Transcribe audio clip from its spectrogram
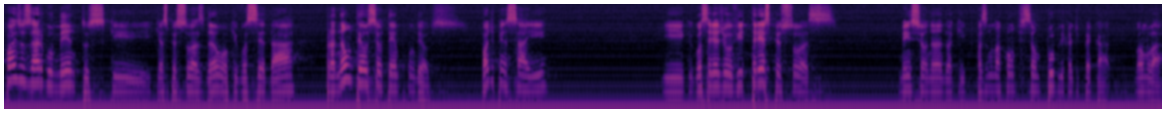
Quais os argumentos que, que as pessoas dão ou que você dá para não ter o seu tempo com Deus? Pode pensar aí. E gostaria de ouvir três pessoas mencionando aqui, fazendo uma confissão pública de pecado. Vamos lá.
